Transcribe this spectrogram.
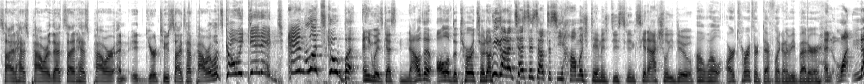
side has power. That side has power, and uh, your two sides have power. Let's go. We did it. And let's go. But anyways, guys, now that all of the turrets are done, we gotta test this out to see how much damage these things can actually do. Oh, well, our turrets are definitely going to be better. And what? No,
